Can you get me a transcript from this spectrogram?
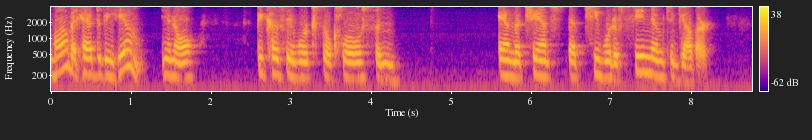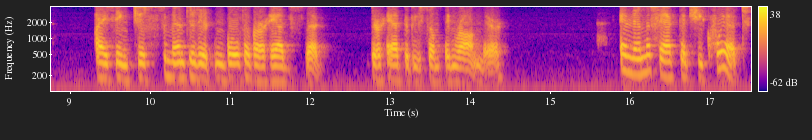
Mom, it had to be him, you know, because they worked so close and and the chance that he would have seen them together, I think just cemented it in both of our heads that there had to be something wrong there. And then the fact that she quit,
